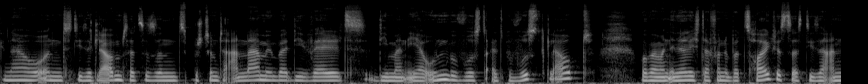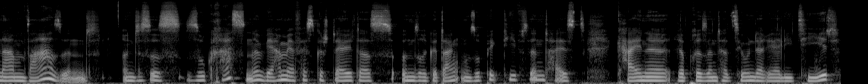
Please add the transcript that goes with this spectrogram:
Genau, und diese Glaubenssätze sind bestimmte Annahmen über die Welt, die man eher unbewusst als bewusst glaubt, wobei man innerlich davon überzeugt ist, dass diese Annahmen wahr sind. Und das ist so krass, ne? Wir haben ja festgestellt, dass unsere Gedanken subjektiv sind, heißt keine Repräsentation der Realität,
